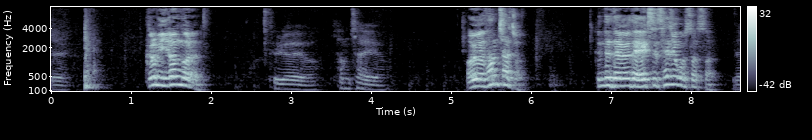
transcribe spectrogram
네. 그러면 이런 거는 들려요. 3차예요. 어 이건 3차죠. 근데 내가 여기다 x 세제곱 썼어. 네.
